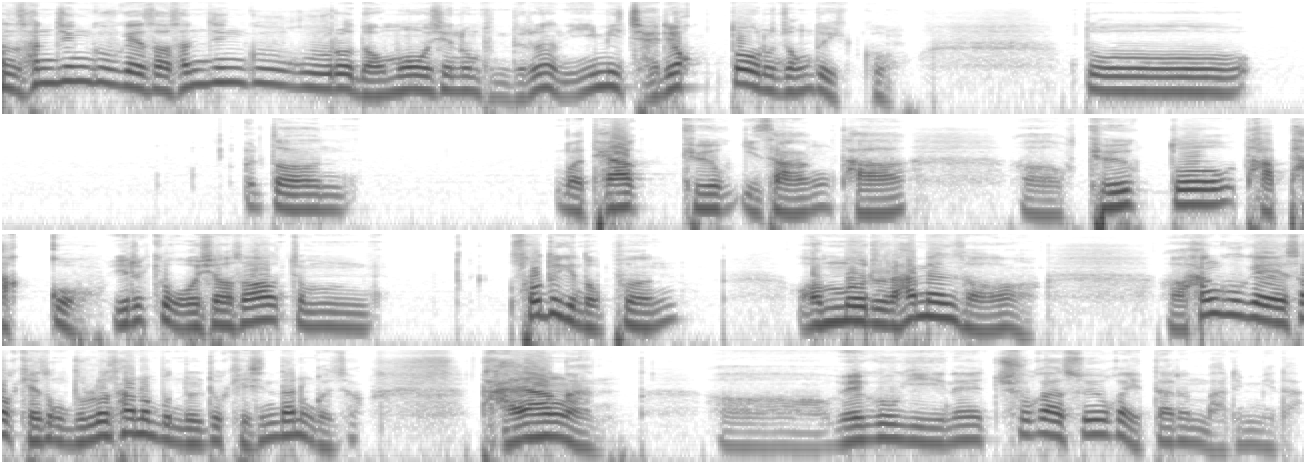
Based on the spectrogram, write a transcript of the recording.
같은 선진국에서 선진국으로 넘어오시는 분들은 이미 재력도 어느 정도 있고 또 어떤 뭐 대학 교육 이상 다 어, 교육도 다 받고 이렇게 오셔서 좀 소득이 높은 업무를 하면서 어, 한국에서 계속 눌러 사는 분들도 계신다는 거죠. 다양한 어, 외국인의 추가 수요가 있다는 말입니다.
